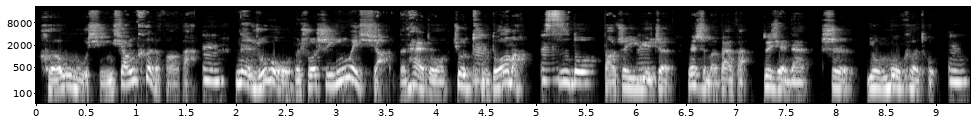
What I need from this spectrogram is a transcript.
和五行相克的方法，嗯，那如果我们说是因为想的太多，就土多嘛，嗯思多导致抑郁症，那什么办法？最简单是用木克土，嗯，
